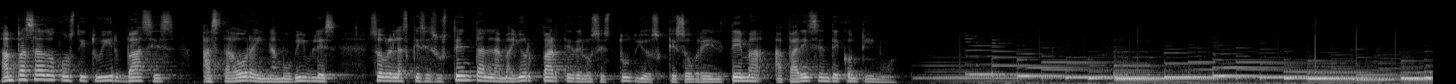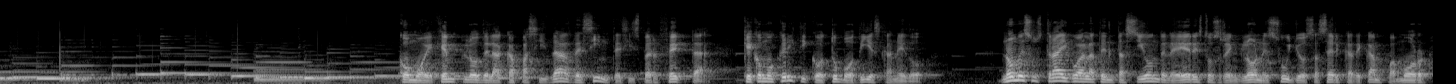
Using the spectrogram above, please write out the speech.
han pasado a constituir bases hasta ahora inamovibles sobre las que se sustentan la mayor parte de los estudios que sobre el tema aparecen de continuo. Como ejemplo de la capacidad de síntesis perfecta que como crítico tuvo Díez Canedo, no me sustraigo a la tentación de leer estos renglones suyos acerca de Campo Amor,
